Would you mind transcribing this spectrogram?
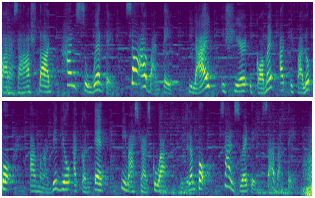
para sa hashtag Hansuwerte sa Abante. I-like, i-share, i-comment at i-follow po ang mga video at content ni Master Hans Kua dito lang po sa Hansuwerte sa Abante.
